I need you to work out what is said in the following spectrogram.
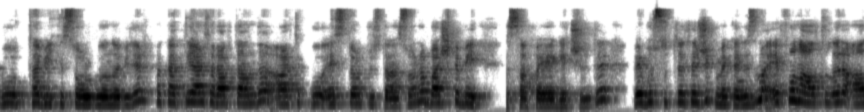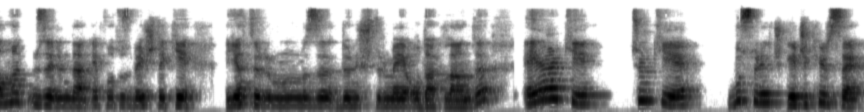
Bu tabii ki sorgulanabilir. Fakat diğer taraftan da artık bu S-400'den sonra başka bir safhaya geçildi ve bu stratejik mekanizma F-16'ları almak üzerinden F-35'teki yatırımımızı dönüştürmeye odaklandı. Eğer ki Türkiye bu süreç gecikirse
